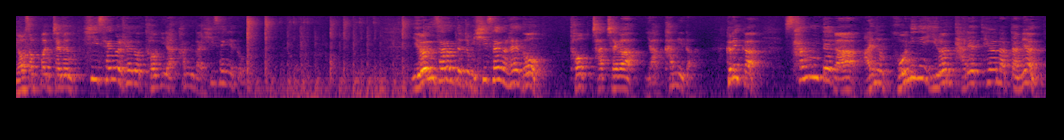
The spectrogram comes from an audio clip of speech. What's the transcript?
여섯 번째는 희생을 해도 덕이 약합니다. 희생해도. 이런 사람들 좀 희생을 해도 덕 자체가 약합니다. 그러니까 상대가 아니면 본인이 이런 달에 태어났다면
